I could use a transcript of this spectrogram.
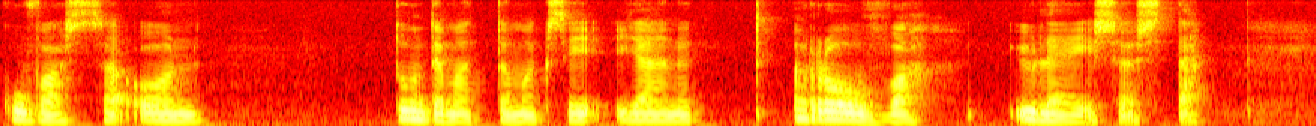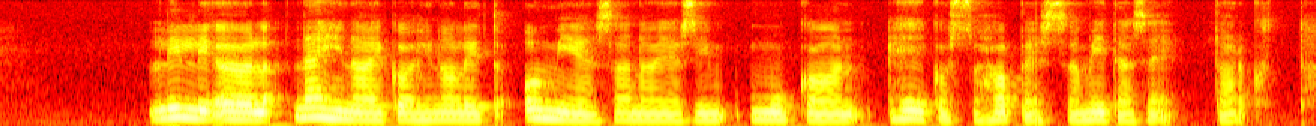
kuvassa on – tuntemattomaksi jäänyt rouva yleisöstä. Lilli Ööl, näihin aikoihin olit omien sanojasi mukaan heikossa hapessa. Mitä se tarkoittaa?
